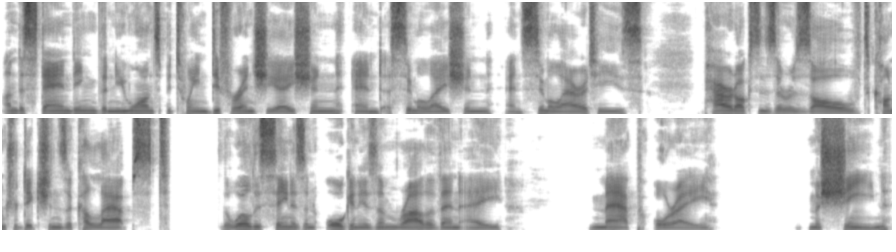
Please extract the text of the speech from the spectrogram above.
understanding the nuance between differentiation and assimilation and similarities. Paradoxes are resolved, contradictions are collapsed. The world is seen as an organism rather than a map or a machine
